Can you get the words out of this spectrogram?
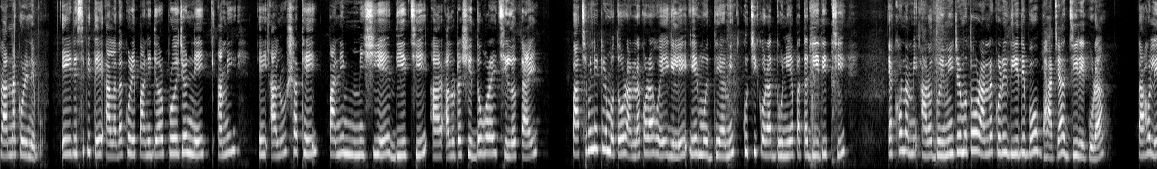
রান্না করে নেব। এই রেসিপিতে আলাদা করে পানি দেওয়ার প্রয়োজন নেই। আমি এই আলুর সাথে পানি মিশিয়ে দিয়েছি, আর আলুটা সিদ্ধ করাই ছিল, তাই পাঁচ মিনিটের মতো রান্না করা হয়ে গেলে এর মধ্যে আমি কুচি করা ধনিয়া পাতা দিয়ে দিচ্ছি। এখন আমি আরও দুই মিনিটের মতো রান্না করে দিয়ে দেব ভাজা জিরে গুঁড়া। তাহলে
